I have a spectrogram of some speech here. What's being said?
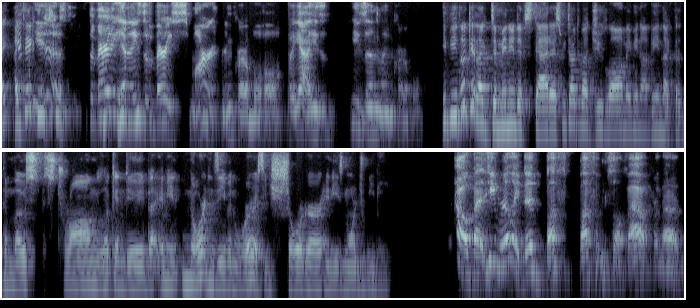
I, I think he he's just the very and he's a very smart Incredible Hulk. But yeah, he's he's in the Incredible. If you look at like diminutive status, we talked about Jude Law maybe not being like the, the most strong looking dude, but I mean Norton's even worse. He's shorter and he's more dweeby. Oh, but he really did buff buff himself out for the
